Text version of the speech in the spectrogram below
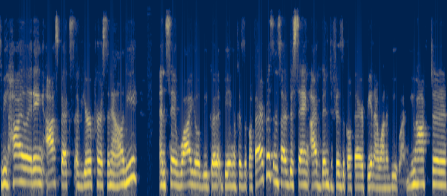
to be highlighting aspects of your personality and say why you'll be good at being a physical therapist instead of just saying, I've been to physical therapy and I want to be one. You have to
